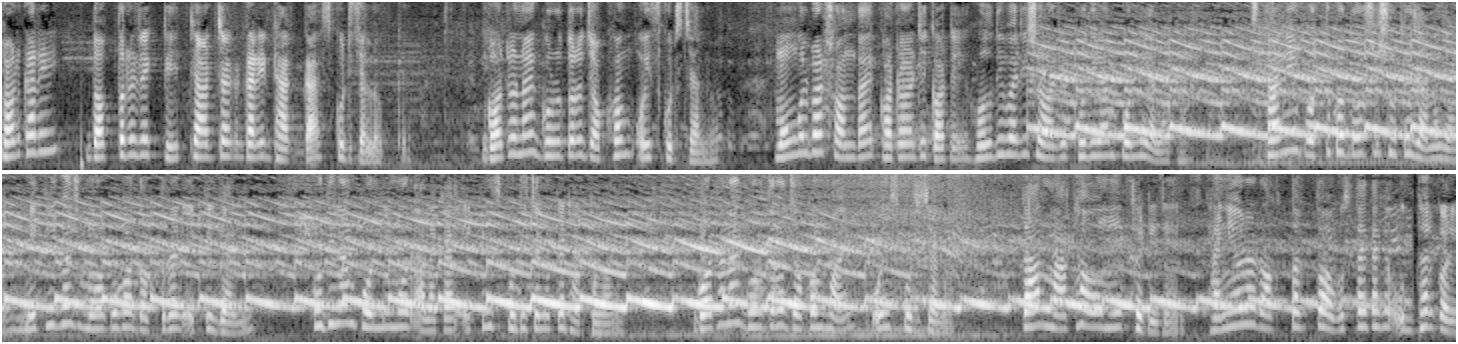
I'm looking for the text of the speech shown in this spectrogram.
সরকারি দপ্তরের একটি চার চাকা গাড়ির ধাক্কা স্কুটি চালককে। ঘটনায় গুরুতর জখম ওই স্কুটি চালক। মঙ্গলবার সন্ধ্যায় ঘটনাটি ঘটে হলদিবাড়ি শহরের ক্ষুদিরামপল্লী এলাকায়। স্থানীয় প্রত্যক্ষদর্শী সূত্রে জানা যায়, মেখলিগঞ্জ মহকুমা দপ্তরের একটি গাড়ি ক্ষুদিরাম পল্লী মোড় এলাকায় একটি স্কুটি চালককে ধাক্কা মারে। ঘটনায় গুরুতর জখম হয় ওই স্কুটি চালক। তার মাথা ও মুখ ফেটে যায়। স্থানীয়রা রক্তাক্ত অবস্থায় তাকে উদ্ধার করে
